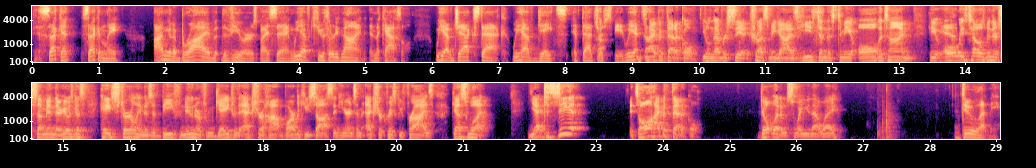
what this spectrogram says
Yeah. Second, secondly, I'm going to bribe the viewers by saying we have Q39 in the castle. We have Jack Stack. We have Gates, if that's your speed. We have- it's hypothetical. You'll never see it. Trust me, guys. He's done this to me all the time. He yeah. always tells me there's some in there. He always goes, Hey, Sterling, there's a beef nooner from Gage with extra hot barbecue sauce in here and some extra crispy fries. Guess what? Yet to see it. It's all hypothetical. Don't let him sway you that way. Do let me.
